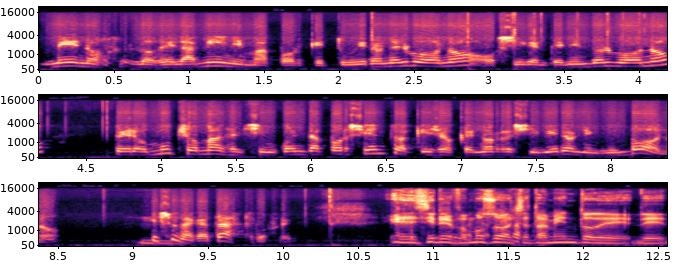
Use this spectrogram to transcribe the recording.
menos los de la mínima porque tuvieron el bono o siguen teniendo el bono, pero mucho más del 50% aquellos que no recibieron ningún bono. Mm. Es una catástrofe. Es decir, el famoso achatamiento de,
